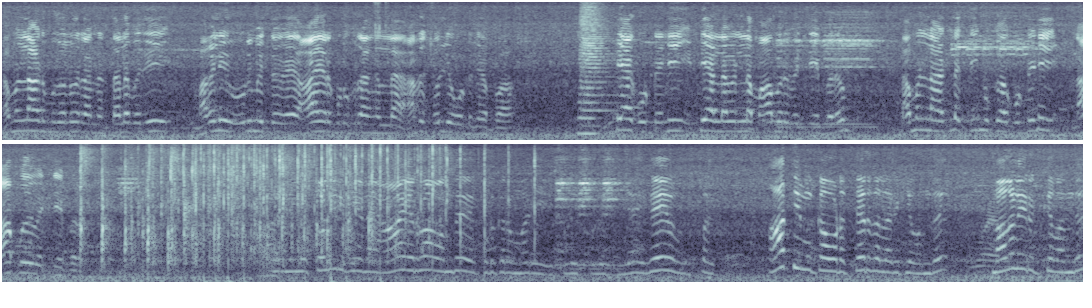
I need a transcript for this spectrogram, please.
தமிழ்நாடு முதல்வர் அண்ணன் தளபதி மகளிர் உரிமை தொகை ஆயிரம் கொடுக்குறாங்கல்ல அதை சொல்லி ஓட்டு கேட்போம் இந்தியா கூட்டணி இந்தியா லெவலில் மாபெரும் வெற்றியை பெறும். தமிழ்நாட்டில் திமுக கூட்டணி நாற்பது வெற்றியை பெறும். நீங்கள் சொல்லியிருக்கீங்க ஆயிரம் ரூபா வந்து கொடுக்குற மாதிரி சொல்லி சொல்லியிருக்கீங்க. இதே இப்போ அதிமுகவோட தேர்தல் அறிக்கை வந்து மகளிருக்கு வந்து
